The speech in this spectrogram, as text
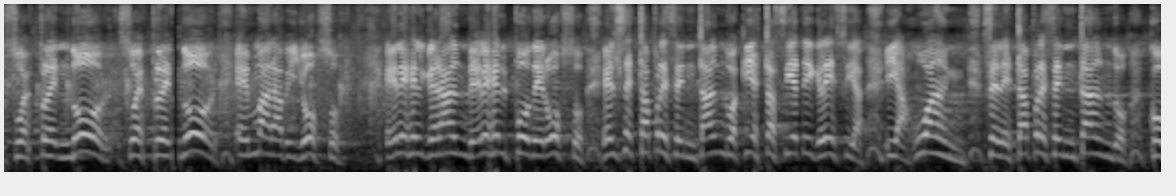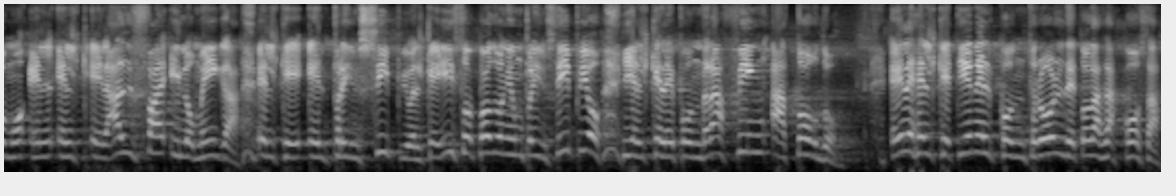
su esplendor, su esplendor es maravilloso. Él es el grande, Él es el poderoso. Él se está presentando aquí a estas siete iglesias y a Juan se le está presentando como el, el, alfa y el omega, el que el principio, el que hizo todo en un principio y el que le pondrá fin a todo. Él es el que tiene el control de todas las cosas.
